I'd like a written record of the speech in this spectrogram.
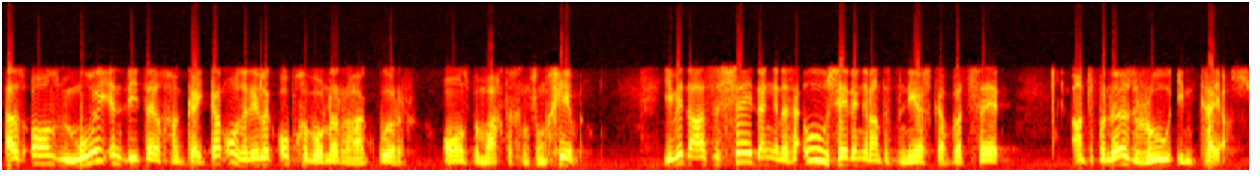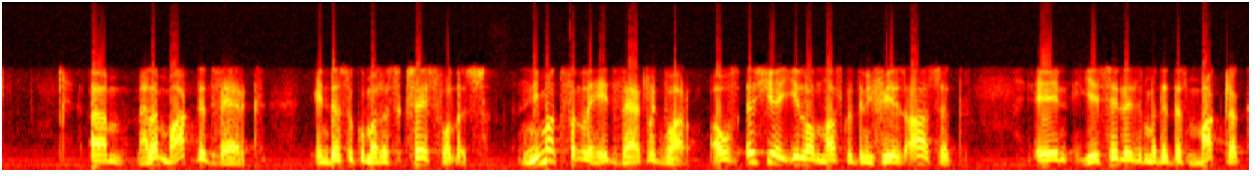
as ons mooi in detail gaan kyk, kan ons redelik opgewonde raak oor ons bemagtigingsomgewing. Jy weet daar's 'n sê ding en dis ooh sê ding in entrepreneurskap wat sê entrepreneurs rule in chaos. Ehm um, hulle maak dit werk en dis hoekom hulle suksesvol is niemand van hulle het werklik waar. Al is jy Elon Musk wat in die VSA sit en jy sê dis maar dit is maklik.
